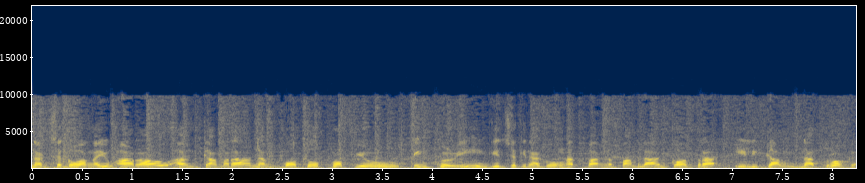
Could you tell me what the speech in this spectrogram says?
Nagsagawa ngayong araw ang Kamara ng Moto Proprio Inquiry hinggil sa ginagawang hakbang ng pamalaan kontra iligal na droga.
